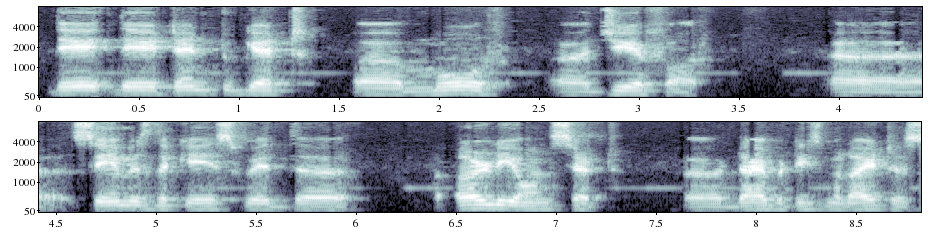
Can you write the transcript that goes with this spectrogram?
they they tend to get uh, more uh, GFR Uh, same is the case with uh, early onset uh, diabetes mellitus,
